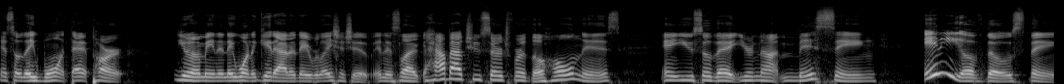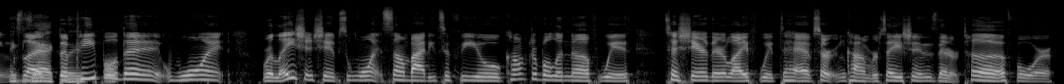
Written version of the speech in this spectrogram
and so they want that part you know what i mean and they want to get out of their relationship and it's like how about you search for the wholeness and you so that you're not missing any of those things. Like the people that want relationships want somebody to feel comfortable enough with to share their life with to have certain conversations that are tough or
